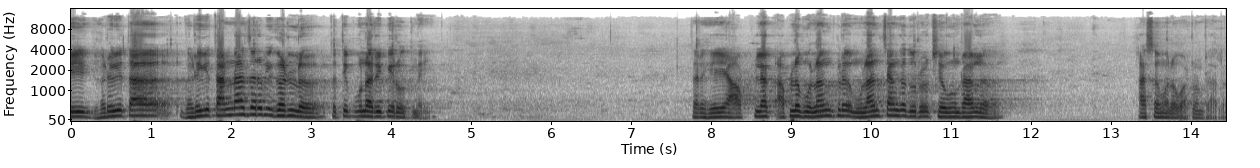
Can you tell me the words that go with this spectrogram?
की घडविता घडविताना जर बिघडलं तर ते पुन्हा रिपेअर होत नाही. तर हे आपल्या आपलं मुलांकडं मुलांच्या अंग दुर्लक्ष होऊन राहिलं असं मला वाटून राहिलं.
